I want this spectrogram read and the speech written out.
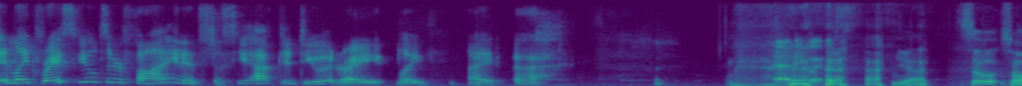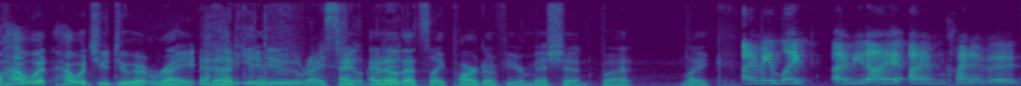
and like rice fields are fine. It's just you have to do it right. Like I. Uh. Anyways, Yeah. So, so how would how would you do it right? Yeah, how do you if- do rice I, field I know right? that's like part of your mission, but like, I mean, like, I mean, I I'm kind of a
